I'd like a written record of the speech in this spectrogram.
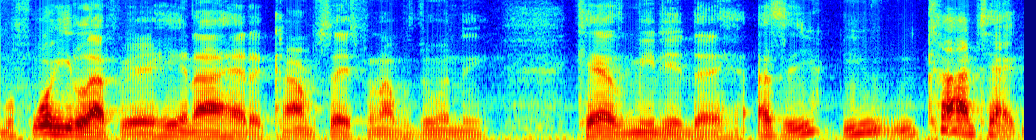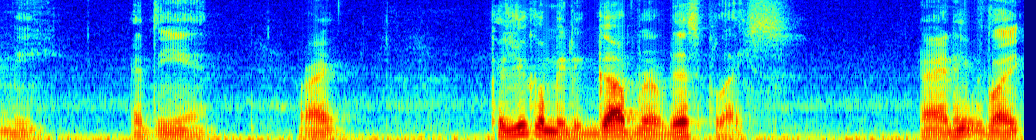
before he left here, he and I had a conversation when I was doing the Cavs Media Day. I said, you, you, you contact me at the end, right? because you're gonna be the governor of this place. And he was like,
